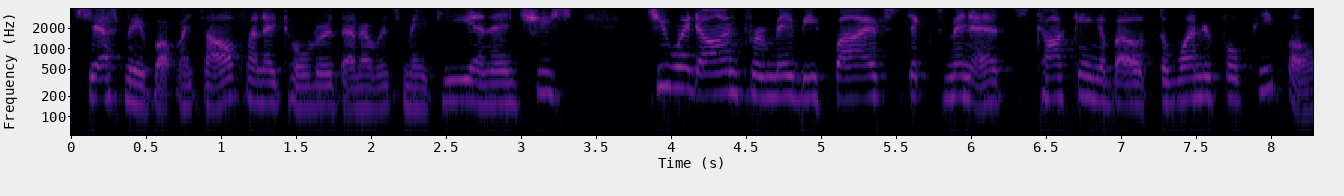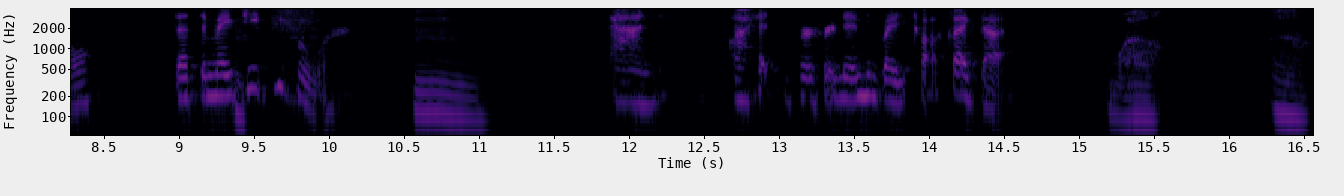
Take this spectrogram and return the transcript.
she asked me about myself, and I told her that I was Métis, and then she she went on for maybe five, six minutes talking about the wonderful people that the Métis people were. Mm. And I had never heard anybody talk like that. Wow. Wow.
